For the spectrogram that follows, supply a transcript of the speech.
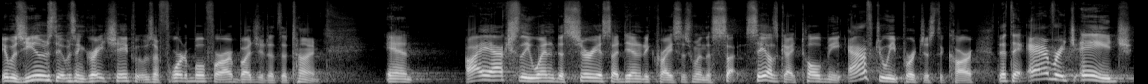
it was used, it was in great shape, it was affordable for our budget at the time. And I actually went into serious identity crisis when the sales guy told me after we purchased the car that the average age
